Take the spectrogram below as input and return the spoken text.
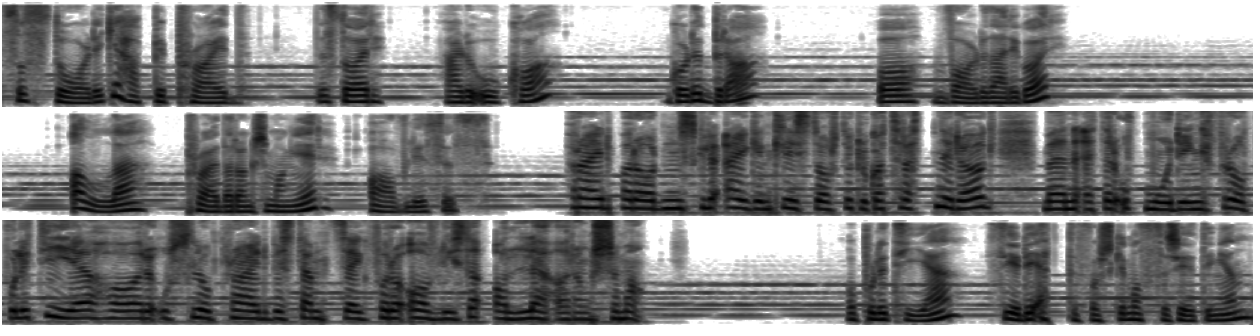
så står det ikke Happy Pride. Det står Er du ok? Går det bra? Og Var du der i går? Alle pride-arrangementer avlyses. Pride-paraden skulle egentlig starte klokka 13 i dag, men etter oppmoding fra politiet har Oslo Pride bestemt seg for å avlyse alle arrangement. Og politiet sier de etterforsker masseskytingen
